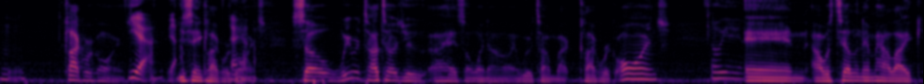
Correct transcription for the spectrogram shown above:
Hmm. Clockwork Orange. Yeah, yeah. You seen Clockwork I have. Orange? So we were. T- I told you I had someone on, and we were talking about Clockwork Orange, Oh yeah, yeah. and I was telling them how like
